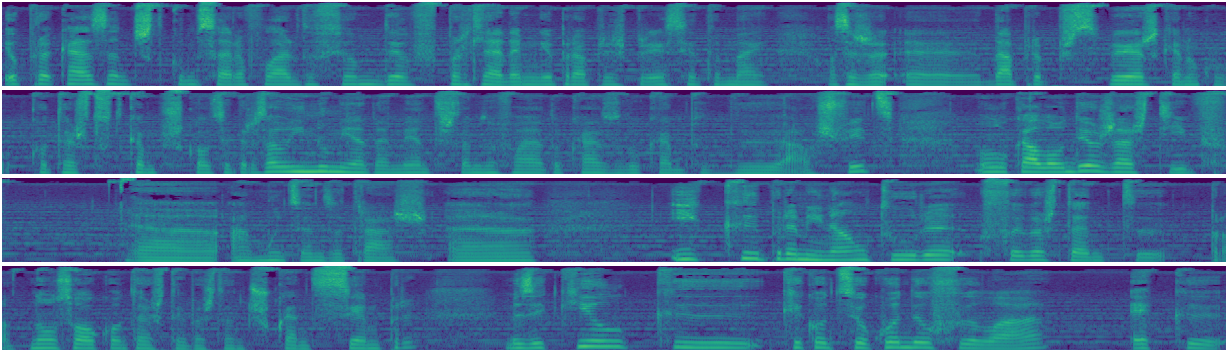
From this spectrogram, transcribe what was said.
Eu, por acaso, antes de começar a falar do filme, devo partilhar a minha própria experiência também. Ou seja, uh, dá para perceber que é num contexto de campos de concentração, e, nomeadamente, estamos a falar do caso do campo de Auschwitz, um local onde eu já estive uh, há muitos anos atrás. Uh, e que para mim na altura foi bastante, pronto, não só o contexto é bastante chocante sempre, mas aquilo que, que aconteceu quando eu fui lá é que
